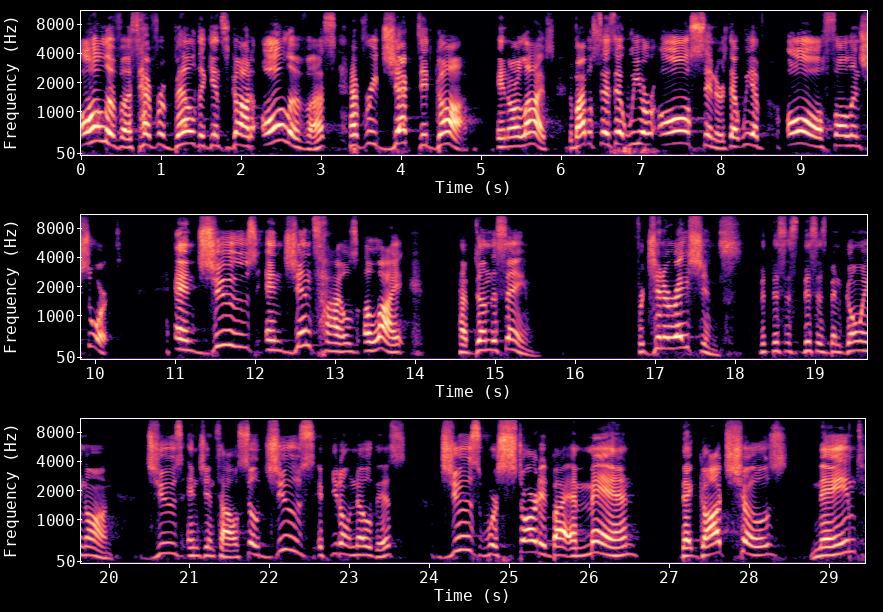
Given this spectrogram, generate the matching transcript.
All of us have rebelled against God. All of us have rejected God in our lives. The Bible says that we are all sinners, that we have all fallen short. And Jews and Gentiles alike have done the same. For generations that this, is, this has been going on. Jews and Gentiles. So, Jews, if you don't know this, Jews were started by a man that God chose named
